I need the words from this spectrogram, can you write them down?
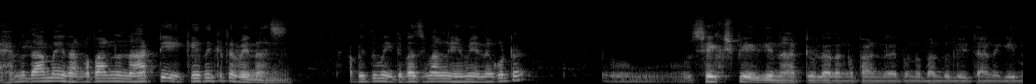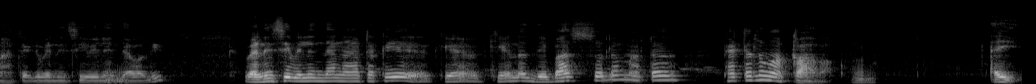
හැමදාම මේ රඟපාන නාට්‍ය එකිනෙකට වෙනස්. අපි තුම ඊට පස්සේ මම එහෙම එනකොට ෂේක්ස්පියර්ගේ නාට්‍යවල රඟපාන්න ලැබුණ බඳුළු ඉතානගේ මහත්තයක වෙනිසි වෙලින්දා වගේ. වෙනිසි වෙලින්දා නාටකයේ කියන දෙබස් වල මට පැටලුමක් ආවා. ඇයි?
